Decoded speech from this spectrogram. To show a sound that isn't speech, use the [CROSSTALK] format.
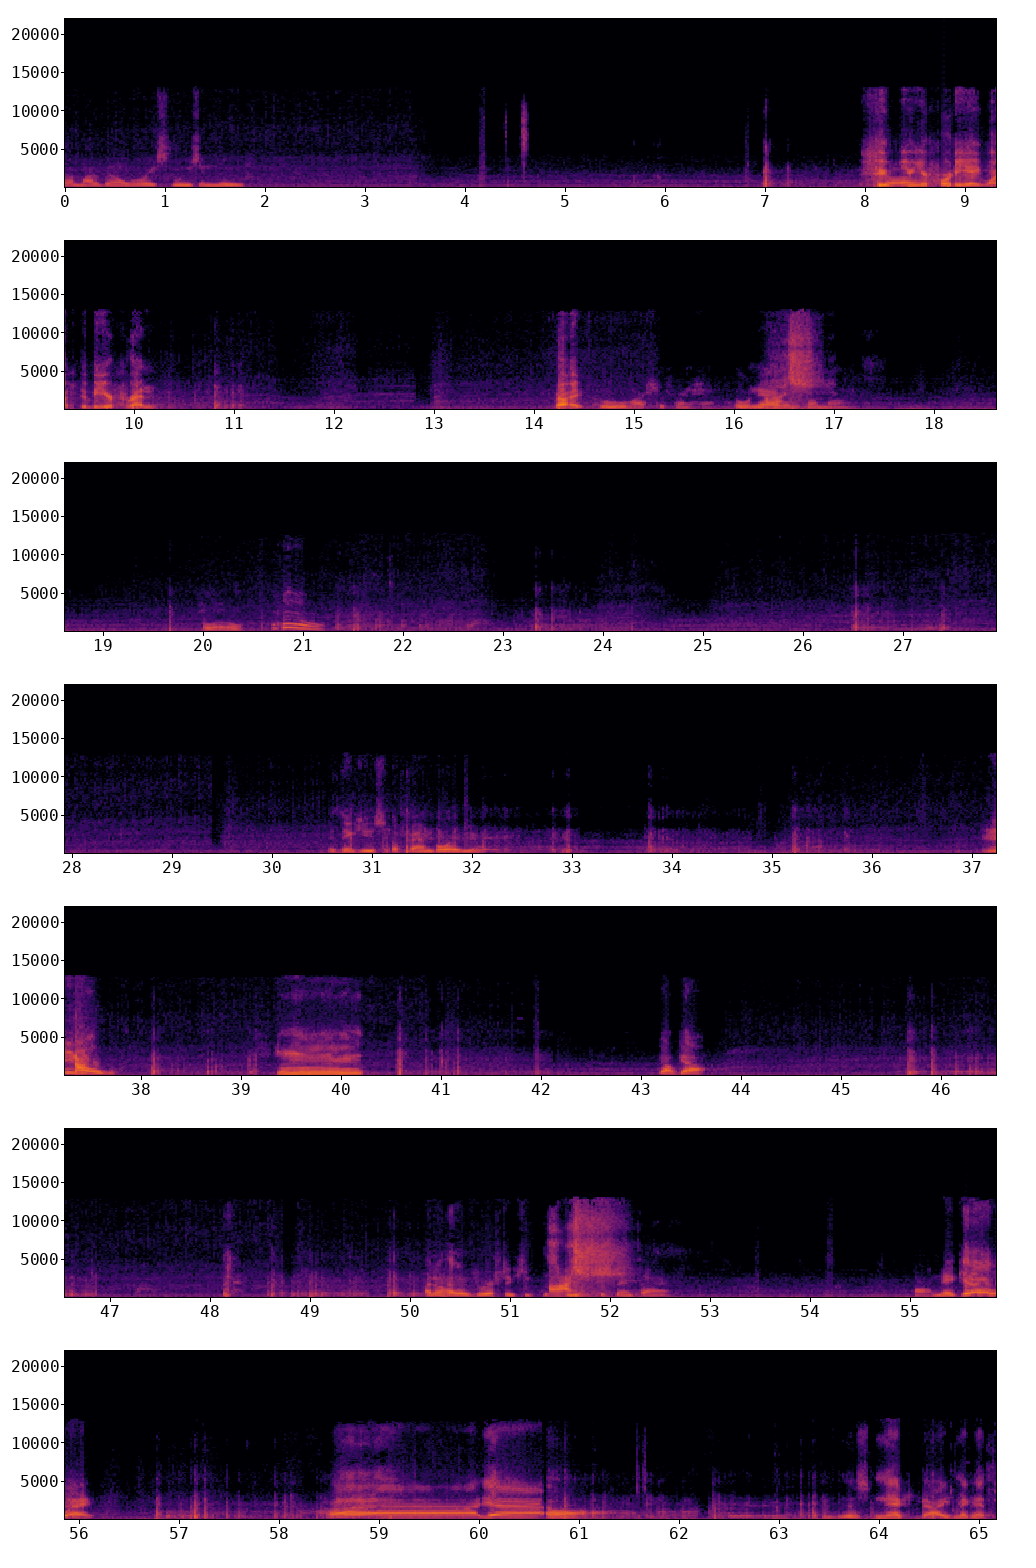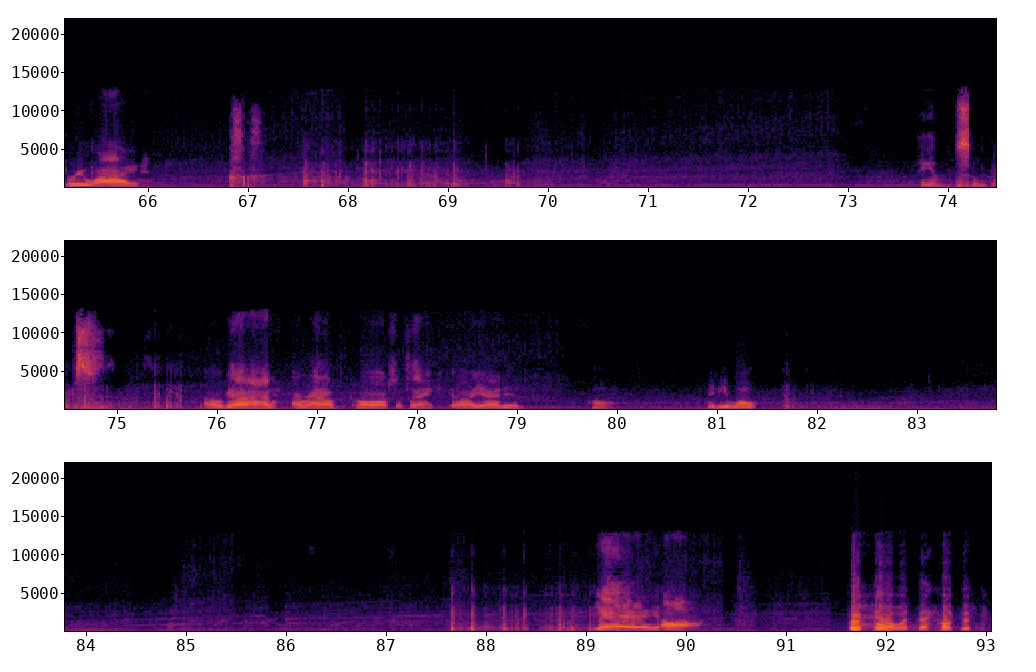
That might have been a race losing move. Soup Oh. Junior 48 wants to be your friend. Right. Ooh, I should find him. Ooh, now it's sh- on mine. I think he's a fanboy of you. No! Mm. Go, go. I know how to drift and keep the speed Ah, at the same time. Oh, Nick, get out of the way! Ah, yeah! Oh. This Nick guy, he's making it three wide. [LAUGHS] Damn, so Oh god, I ran off the course, I think. Oh yeah, I did. Oh. Maybe it won't. Yay! Ah. [LAUGHS] Whoa, what the hell just... Whoa.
